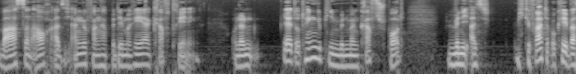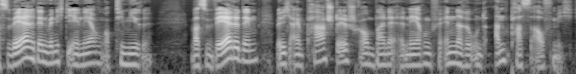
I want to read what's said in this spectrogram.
war es dann auch, als ich angefangen habe mit dem Reha-Krafttraining. Und dann, ja, dort hängen geblieben bin beim Kraftsport, wenn ich, als ich mich gefragt habe, okay, was wäre denn, wenn ich die Ernährung optimiere? Was wäre denn, wenn ich ein paar Stellschrauben bei der Ernährung verändere und anpasse auf mich?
